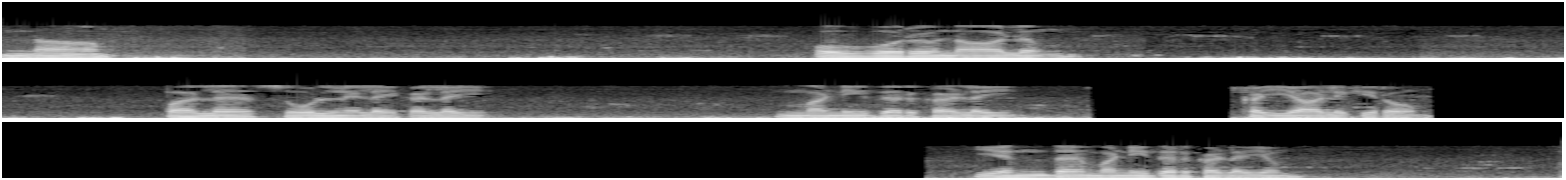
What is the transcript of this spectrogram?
நாம் ஒவ்வொரு நாளும் பல சூழ்நிலைகளை மனிதர்களை கையாளுகிறோம். எந்த மனிதர்களையும்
